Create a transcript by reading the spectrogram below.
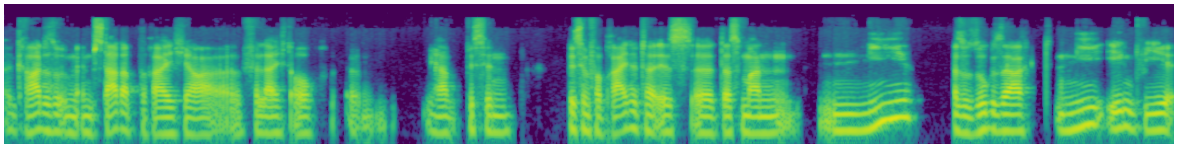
gerade so im, im Startup-Bereich ja vielleicht auch ähm, ja bisschen bisschen verbreiteter ist, äh, dass man nie, also so gesagt, nie irgendwie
